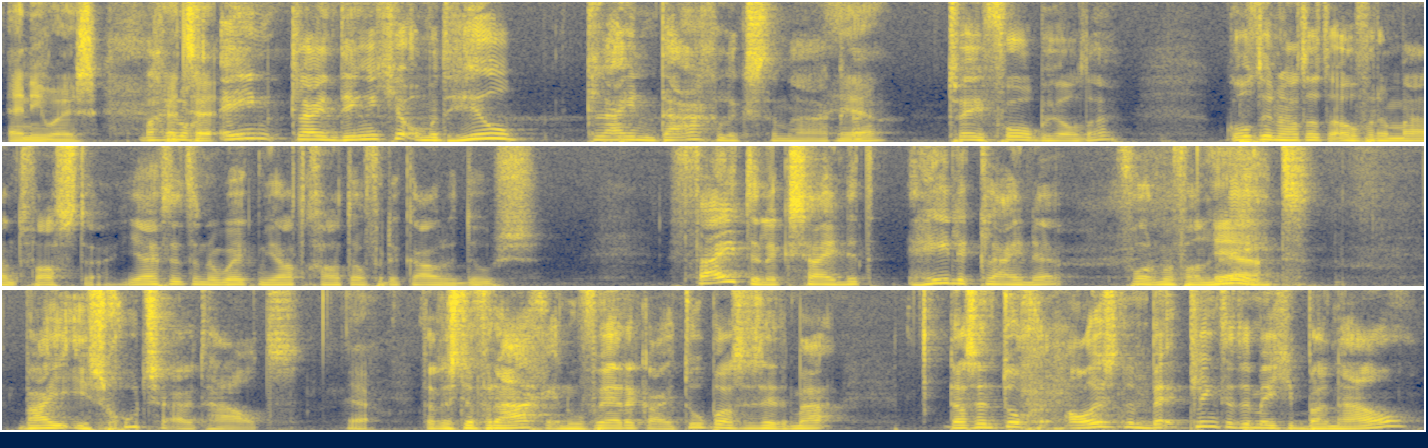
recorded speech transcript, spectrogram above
anyways. mag ik nog eh, één klein dingetje om het heel klein dagelijks te maken? Twee voorbeelden. Godwin had het over een maand vasten. Jij heeft het in een Wake Me Up gehad over de koude douche. Feitelijk zijn dit hele kleine vormen van leed. Waar je iets goeds uit haalt. Ja. Dan is de vraag in hoeverre kan je toepassen. Maar dat zijn toch, al is het een klinkt het een beetje banaal.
